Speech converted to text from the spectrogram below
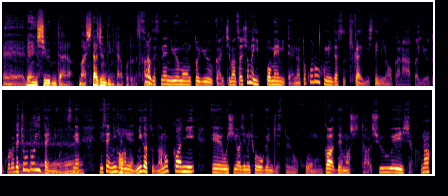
えー練習みたいな、まあ、下準備みたいなことですかそうですね。入門というか、一番最初の一歩目みたいなところを踏み出す機会にしてみようかなというところで、ちょうどいいタイミングですね。。2022年2月7日に、えー美味しい味の表現術という本が出ました。集英社かな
